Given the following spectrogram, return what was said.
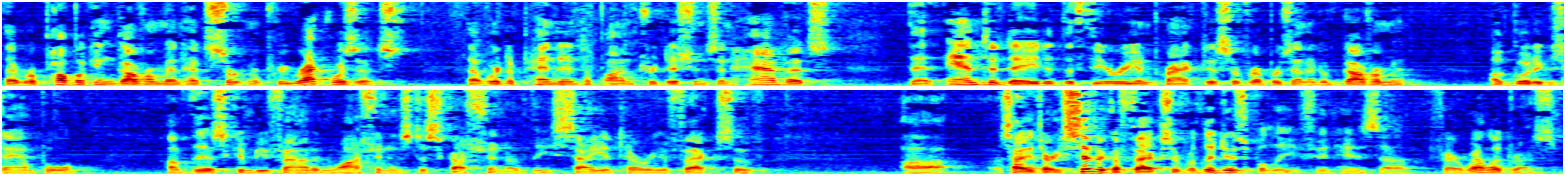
that Republican government had certain prerequisites that were dependent upon traditions and habits that antedated the theory and practice of representative government. A good example of this can be found in Washington's discussion of the salutary effects of uh, salutary civic effects of religious belief in his uh, farewell address.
